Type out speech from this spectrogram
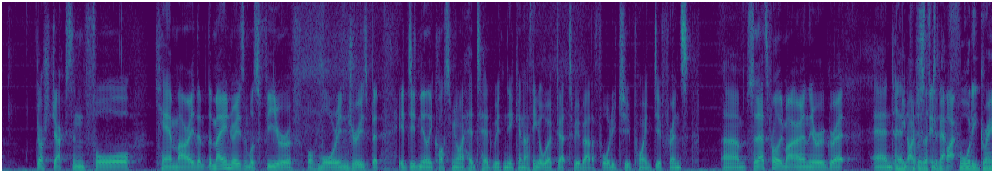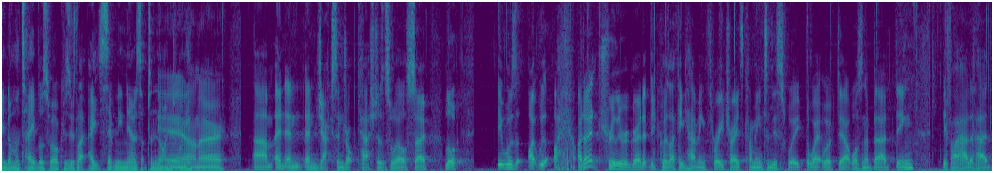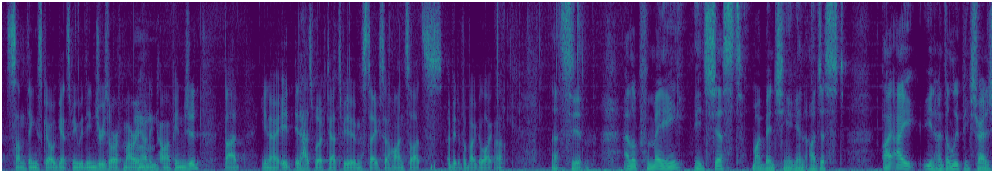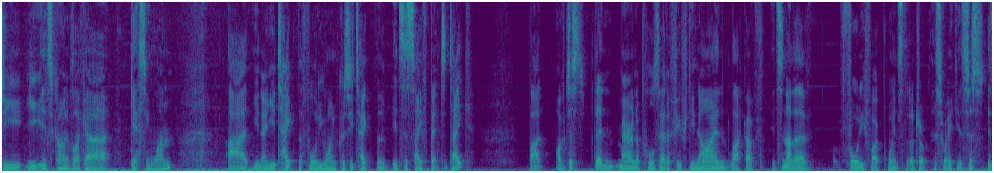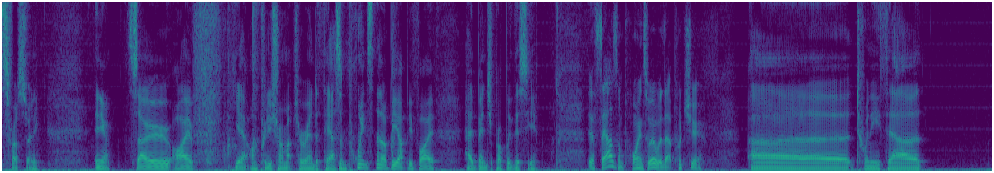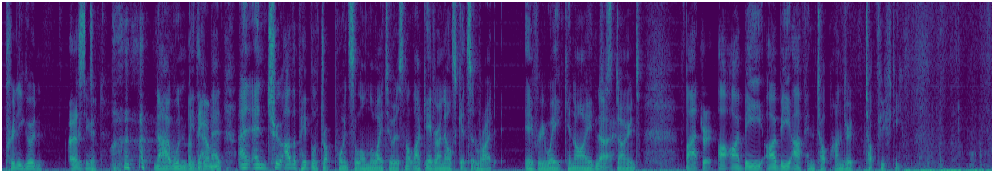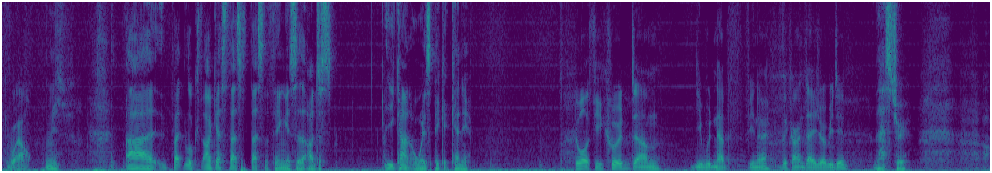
Josh Jackson for Cam Murray. The, the main reason was fear of, of more injuries, but it did nearly cost me my head to head with Nick, and I think it worked out to be about a 42 point difference. Um, so that's probably my only regret. And, And, and, I probably just left about I- forty grand on the table as well because he was like eight seventy now. He's up to nine twenty. Yeah, I know. Um, and, and, and Jackson dropped cash as well. So, look, it was I, was I I don't truly regret it because I think having three trades coming into this week, the way it worked out, wasn't a bad thing. If I had have had some things go against me with injuries or if Murray had Mm. come up injured. But, you know, it, it has worked out to be a mistake. So, hindsight's a bit of a bugger like that. That's it. And look, for me, it's just my benching again. I just, I, I you know, the looping strategy, you, you, it's kind of like a guessing one. Uh, you know, you take the 41 because you take the, it's a safe bet to take. But I've just, then Mariner pulls out a 59. Like I've, it's another 45 points that I dropped this week. It's just, it's frustrating. Anyway, so I've, yeah, I'm pretty sure I'm up to around a thousand points that I'll be up if I had bench properly this year. A thousand points, where would that put you? Uh, twenty thousand. Pretty good. Pretty good. no, it wouldn't be that I'm- bad. And and true, other people have dropped points along the way too. It's not like everyone else gets it right every week, and I No. just don't. But True. I, I'd be I'd be up in top hundred, top fifty. Wow. Uh, but look, I guess that's that's the thing is that I just you can't always pick it, can you? Well, if you could, um, you wouldn't have, you know, the current day job you did. That's true.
